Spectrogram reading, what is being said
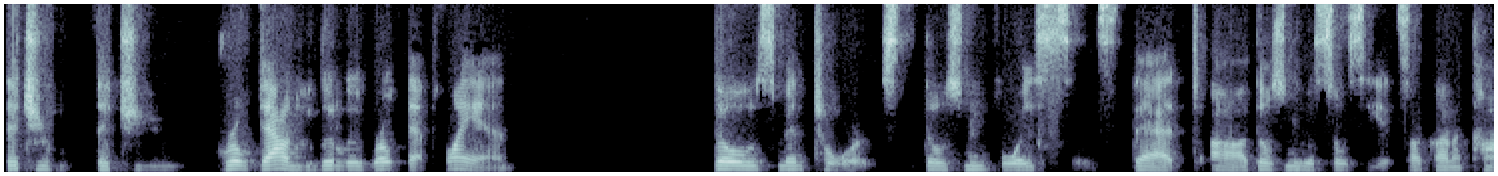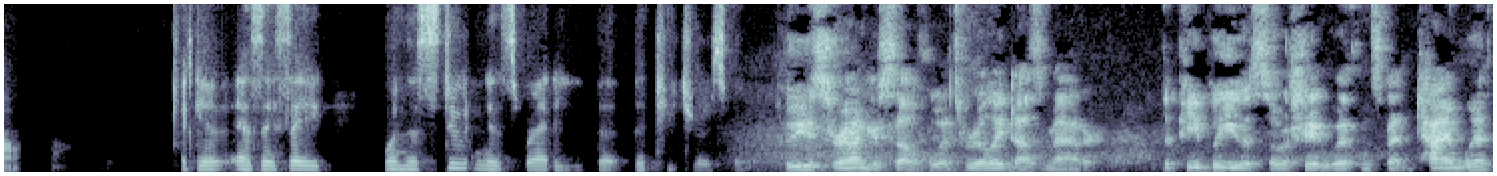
that you that you wrote down, you literally wrote that plan. Those mentors, those new voices, that uh, those new associates are going to come. Again, as they say, when the student is ready, the, the teacher is ready. Who you surround yourself with really does matter. The people you associate with and spend time with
